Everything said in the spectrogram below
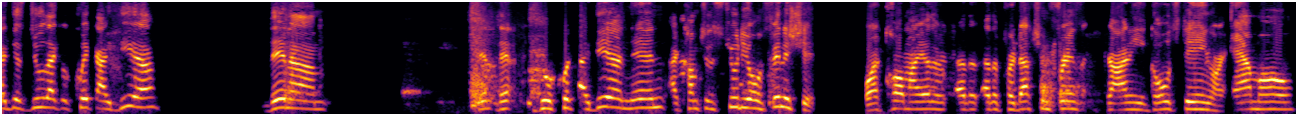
I, just do like a quick idea, then um, then, then do a quick idea, and then I come to the studio and finish it, or I call my other other other production friends like Johnny Goldstein or Ammo,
